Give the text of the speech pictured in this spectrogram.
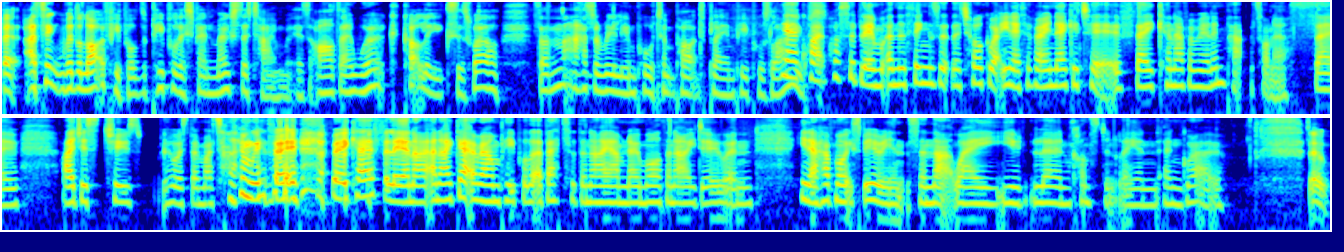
But I think with a lot of people, the people they spend most of the time with are their work colleagues as well. So that has a really important part to play in people's lives. Yeah, quite possibly. And, and the things that they talk about, you know, if they're very negative, they can have a real impact on us. So I just choose who I spend my time with very, very carefully, and I and I get around people that are better than I am, know more than I do, and you know have more experience, and that way you learn constantly and and grow. So,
